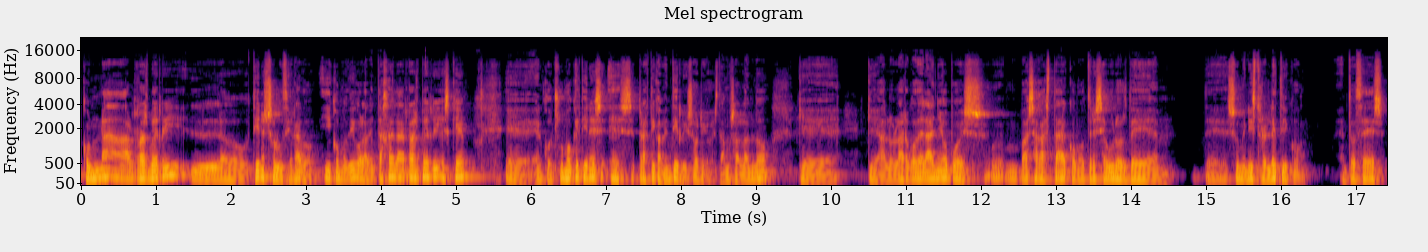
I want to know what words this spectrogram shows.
con una Raspberry lo tienes solucionado. Y como digo, la ventaja de la Raspberry es que eh, el consumo que tienes es prácticamente irrisorio. Estamos hablando que, que, a lo largo del año pues vas a gastar como 3 euros de suministro eléctrico. Entonces,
